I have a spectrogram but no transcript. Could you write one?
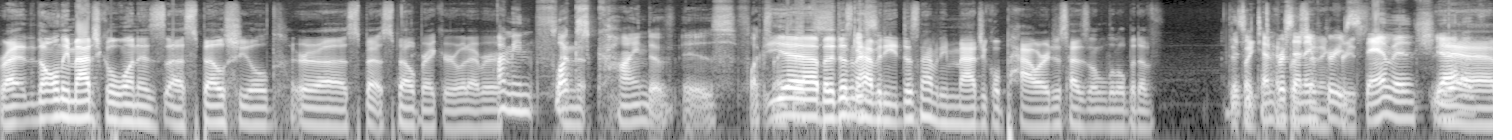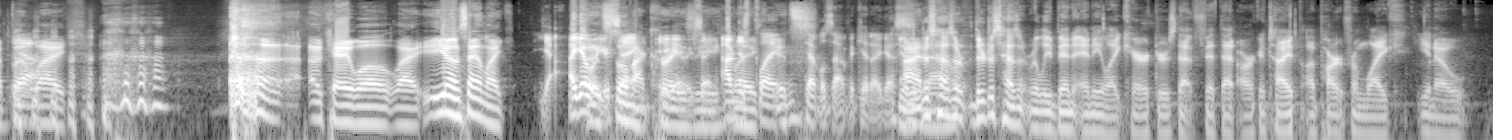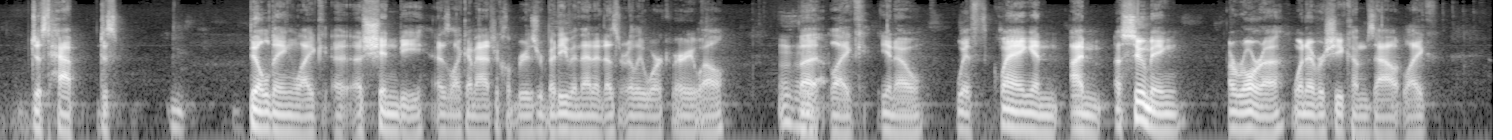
right. The only magical one is uh, spell shield or uh, spe- spell breaker or whatever. I mean, Flux kind of is Flux. yeah, Matrix. but it doesn't gives- have any. It doesn't have any magical power. It just has a little bit of. It's It's like like ten percent increase increase. damage. Yeah, Yeah, but yeah. like. okay, well, like you know what I'm saying, like yeah, I get what it's you're still saying. not I get what you're crazy. saying. I'm just playing it's- devil's advocate, I guess. Yeah, I there just know. hasn't there just hasn't really been any like characters that fit that archetype apart from like you know just hap just building like a, a Shinbi as like a magical bruiser, but even then it doesn't really work very well. Mm-hmm. But like you know with Kwang and I'm assuming Aurora whenever she comes out, like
